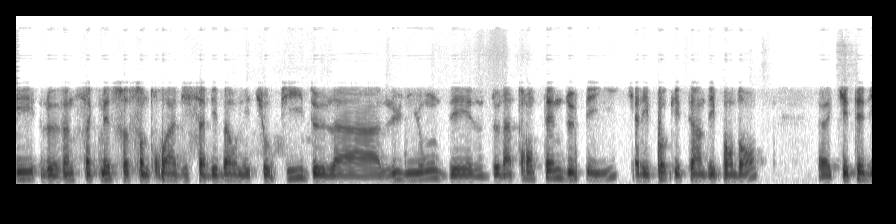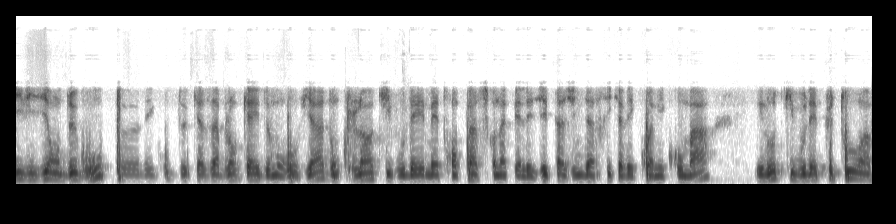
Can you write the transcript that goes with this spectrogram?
Le 25 mai 63 à Addis Abeba en Éthiopie de l'union de la trentaine de pays qui à l'époque étaient indépendants, euh, qui étaient divisés en deux groupes, euh, les groupes de Casablanca et de Monrovia. Donc l'un qui voulait mettre en place ce qu'on appelle les États-Unis d'Afrique avec Kwame Nkrumah, et l'autre qui voulait plutôt un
